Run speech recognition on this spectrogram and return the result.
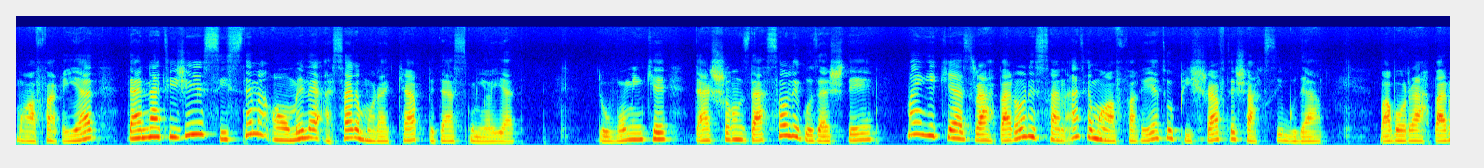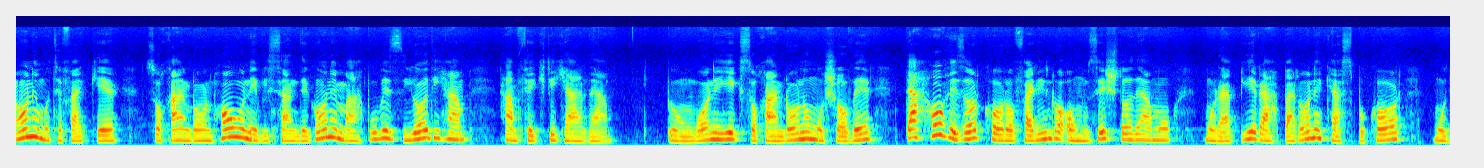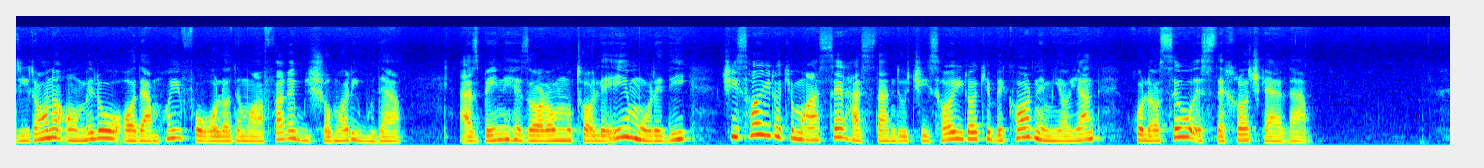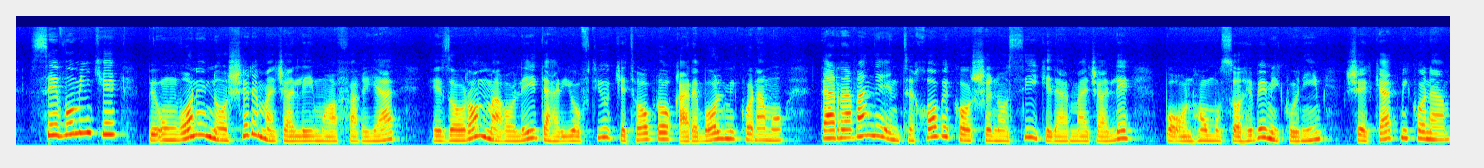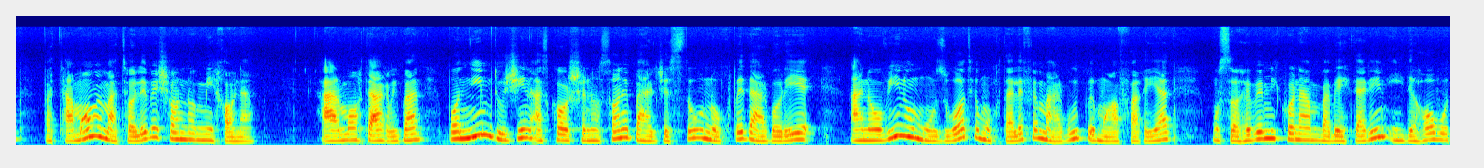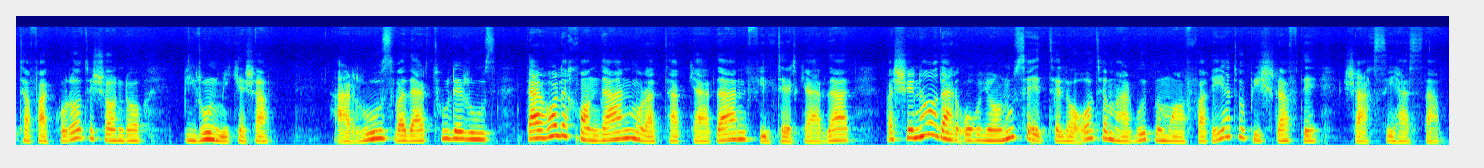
موفقیت در نتیجه سیستم عامل اثر مرکب به دست می آید. دوم اینکه در 16 سال گذشته من یکی از رهبران صنعت موفقیت و پیشرفت شخصی بودم و با رهبران متفکر سخنرانها و نویسندگان محبوب زیادی هم هم فکری کردم. به عنوان یک سخنران و مشاور ده ها هزار کارآفرین را آموزش دادم و مربی رهبران کسب و کار مدیران عامل و آدمهای فوقالعاده موفق بیشماری بودم. از بین هزاران مطالعه موردی چیزهایی را که مؤثر هستند و چیزهایی را که به کار نمیآیند خلاصه و استخراج کردم سوم که به عنوان ناشر مجله موفقیت هزاران مقاله دریافتی و کتاب را قربال می کنم و در روند انتخاب کارشناسی که در مجله با آنها مصاحبه می کنیم شرکت می کنم و تمام مطالبشان را می خوانم. هر ماه تقریبا با نیم دوجین از کارشناسان برجسته و نخبه درباره عناوین و موضوعات مختلف مربوط به موفقیت مصاحبه می کنم و بهترین ایده ها و تفکراتشان را بیرون می کشم. هر روز و در طول روز در حال خواندن، مرتب کردن، فیلتر کردن و شنا در اقیانوس اطلاعات مربوط به موفقیت و پیشرفت شخصی هستم.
